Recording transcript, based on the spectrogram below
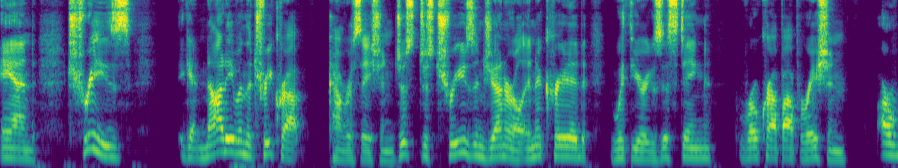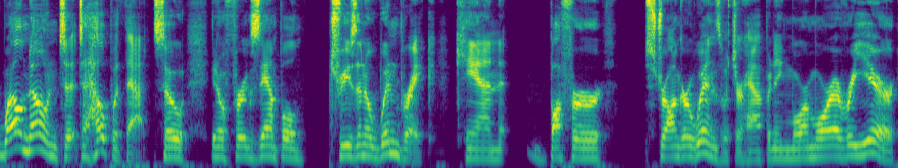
And trees, again, not even the tree crop conversation, just just trees in general, integrated with your existing row crop operation, are well known to, to help with that. So, you know, for example, trees in a windbreak can buffer stronger winds, which are happening more and more every year,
